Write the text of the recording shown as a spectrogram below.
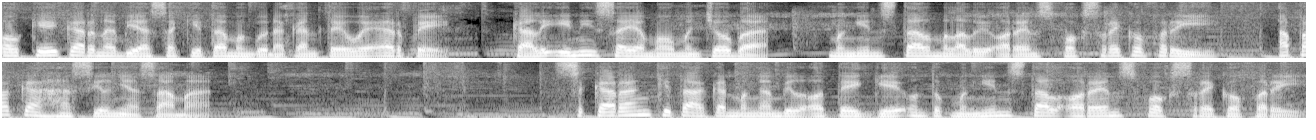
Oke karena biasa kita menggunakan TWRP, kali ini saya mau mencoba, menginstal melalui Orange Fox Recovery, apakah hasilnya sama? Sekarang kita akan mengambil OTG untuk menginstal Orange Fox Recovery.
